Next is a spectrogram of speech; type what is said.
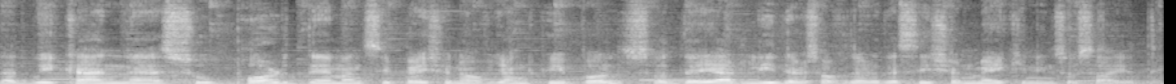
that we can uh, support the emancipation of young people so they are leaders of their decision making in society.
